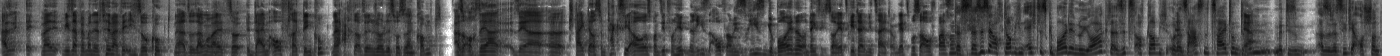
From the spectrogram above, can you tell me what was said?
also, äh, weil, wie gesagt, wenn man den Film halt wirklich so guckt, ne, also sagen wir mal so in deinem Auftrag den guckt, ne, achte auf den Journalismus und dann kommt, also auch sehr, sehr, äh, steigt er aus dem Taxi aus, man sieht von hinten eine riesen Aufnahme, dieses riesen Gebäude und denkt sich so, jetzt geht er in die Zeitung, jetzt muss er aufpassen. Das, das ist ja auch, glaube ich, ein echtes Gebäude in New York, da sitzt auch, glaube ich, oder ja. saß eine Zeitung drin ja. mit diesem, also das sieht ja auch schon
